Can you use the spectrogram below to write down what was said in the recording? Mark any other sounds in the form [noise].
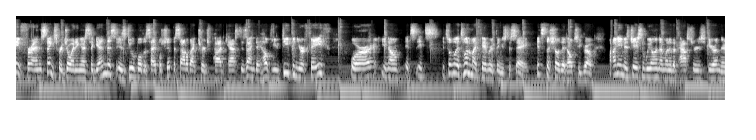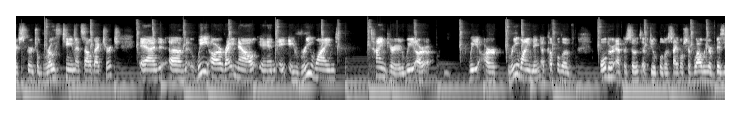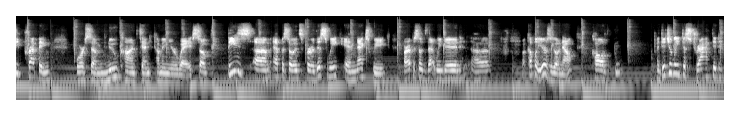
Hey, friends, thanks for joining us again. This is Doable Discipleship, a Saddleback Church podcast designed to help you deepen your faith. Or, you know, it's it's it's it's one of my favorite things to say. It's the show that helps you grow. My name is Jason Whelan. I'm one of the pastors here on their spiritual growth team at Saddleback Church, and um, we are right now in a, a rewind time period. We are we are rewinding a couple of older episodes of Doable Discipleship while we are busy prepping for some new content coming your way. So, these um, episodes for this week and next week are episodes that we did uh, a couple years ago now called Digitally Distracted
